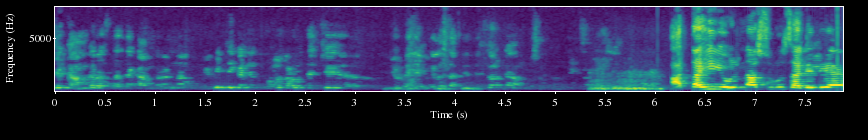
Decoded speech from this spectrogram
जे कामगार असतात त्या कामगारांना विविध ठिकाणी फोटो काढून त्यांचे केलं जाते. त्याच्यावर काय आता ही योजना सुरू झालेली आहे.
